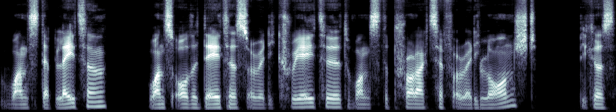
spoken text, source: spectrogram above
one step later. Once all the data is already created, once the products have already launched, because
